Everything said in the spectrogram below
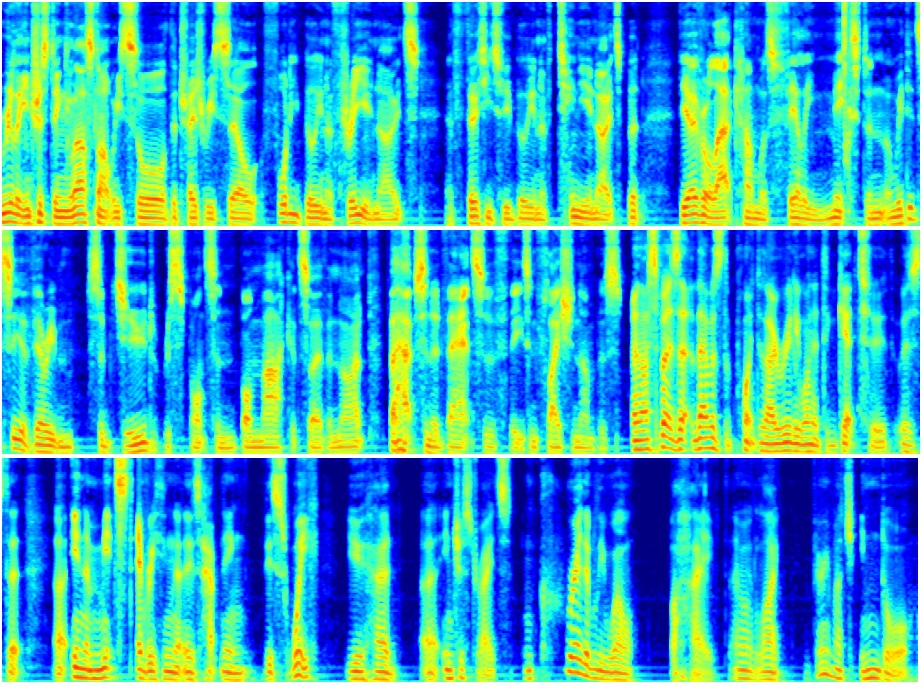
really interesting. Last night we saw the Treasury sell 40 billion of three-year notes and 32 billion of 10-year notes, but the overall outcome was fairly mixed, and, and, we did see a very subdued response in bond markets overnight, perhaps in advance of these inflation numbers. And I suppose that, that was the point that I really wanted to get to was that uh, in amidst everything that is happening this week, you had uh, interest rates incredibly well behaved. They were like very much indoor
